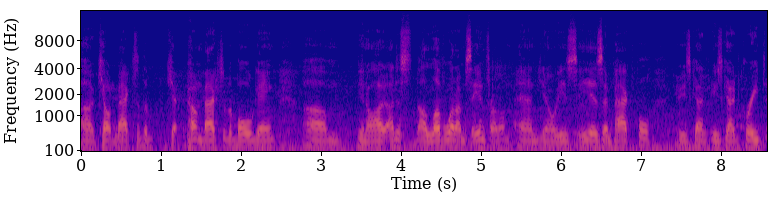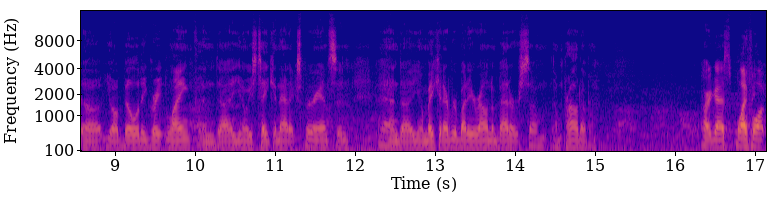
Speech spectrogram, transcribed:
uh, counting back to the counting back to the bowl game. Um, you know, I, I just I love what I'm seeing from him, and you know, he's he is impactful. You know, he's got he's got great uh, you know ability, great length, and uh, you know he's taking that experience and and uh, you know making everybody around him better. So I'm proud of him. All right, guys, life walk.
